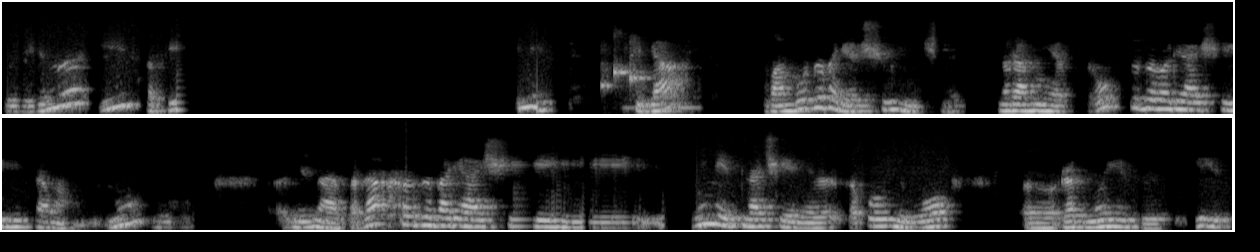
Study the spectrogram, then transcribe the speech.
уверенно и со себя в англоговорящую личность, наравне с русскоговорящей или там, ну, не знаю, казахоговорящей, не имеет значения, какой у него э, родной язык или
